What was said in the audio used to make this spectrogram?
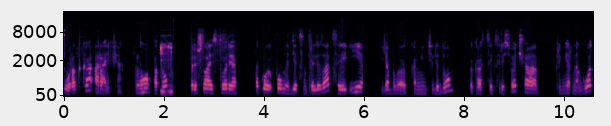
коротко о Райфе. Но потом mm-hmm. пришла история такой полной децентрализации, и я была комьюнити лидом как раз CX Research примерно год,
